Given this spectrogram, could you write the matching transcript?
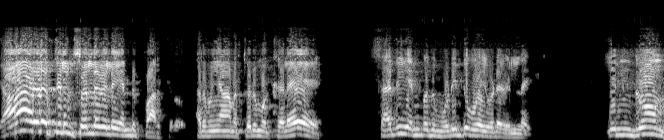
யாரிடத்திலும் சொல்லவில்லை என்று பார்க்கிறோம். அருமையான பெருமக்களே சதி என்பது முடிந்து போய்விடவில்லை. இன்றும்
